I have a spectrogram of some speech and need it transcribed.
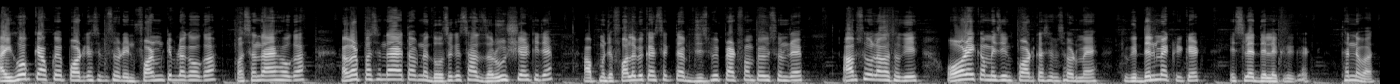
आई होप कि आपको ये पॉडकास्ट एपिसोड इन्फॉर्मेटिव लगा होगा, पसंद आया होगा। अगर पसंद आया तो अपने दोस्तों के साथ ज़रूर शेयर कीजिए। आप मुझे फॉलो भी कर सकते हैं, आप जिस भी प्लेटफॉर्म पर भी सुन रहे हैं। आपसे मुलाकात होगी और एक अमेजिंग पॉडकास्ट एपिसोड में, क्योंकि दिल में क्रिकेट इसलिए दिल है क्रिकेट धन्यवाद।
